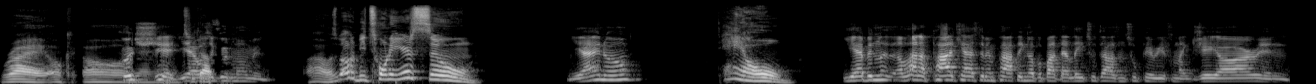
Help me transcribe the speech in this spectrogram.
right. Okay. Oh, Good yeah, shit. yeah. Yeah, it was a good moment. Wow, it's about to be 20 years soon. Yeah, I know. Damn. Yeah, I've been a lot of podcasts have been popping up about that late 2002 period from like JR and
